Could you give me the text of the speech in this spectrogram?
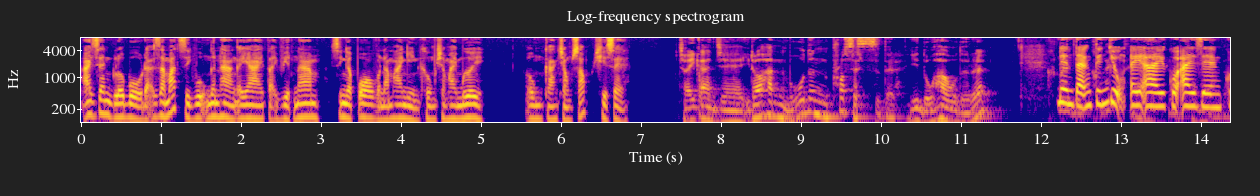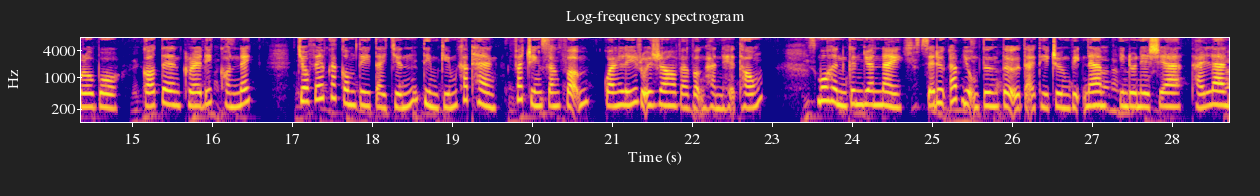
Aizen Global đã ra mắt dịch vụ ngân hàng AI tại Việt Nam, Singapore vào năm 2020. Ông Cang Trọng Sóc chia sẻ. Nền tảng tín dụng AI của Aizen Global có tên Credit Connect cho phép các công ty tài chính tìm kiếm khách hàng, phát triển sản phẩm, quản lý rủi ro và vận hành hệ thống. Mô hình kinh doanh này sẽ được áp dụng tương tự tại thị trường Việt Nam, Indonesia, Thái Lan,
